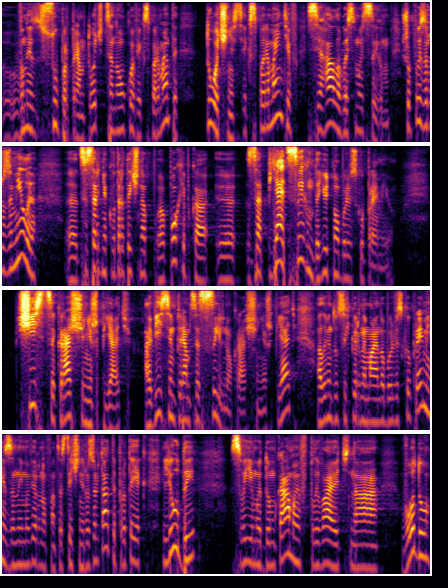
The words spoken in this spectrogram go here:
Вони супер прям точні. Це наукові експерименти. Точність експериментів сягала 8 сигм. Щоб ви зрозуміли, е, це середньоквадратична е, похибка. е, За 5 сигм дають Нобелівську премію. 6 це краще, ніж 5, а 8 прям це сильно краще, ніж 5. Але він до сих пір не має Нобелівської премії за неймовірно фантастичні результати про те, як люди своїми думками впливають на воду,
